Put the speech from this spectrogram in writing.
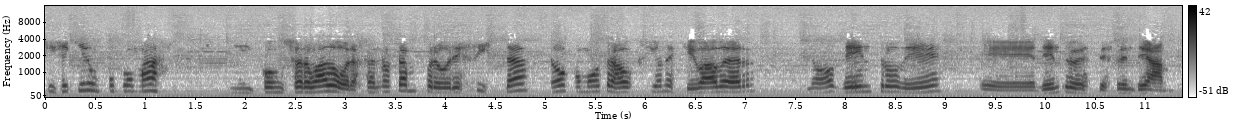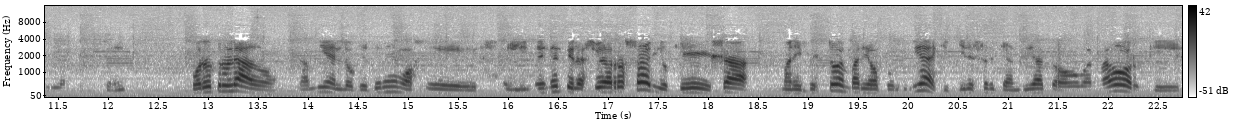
si se quiere, un poco más conservadora, o sea, no tan progresista, ¿no? Como otras opciones que va a haber, ¿no? Dentro de eh, dentro de este frente amplio. Por otro lado, también lo que tenemos es el intendente de la ciudad de Rosario, que ya manifestó en varias oportunidades que quiere ser candidato a gobernador, que es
